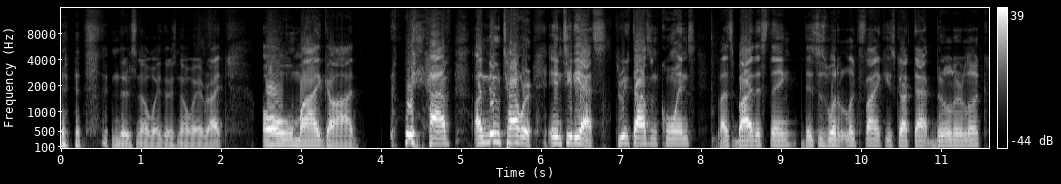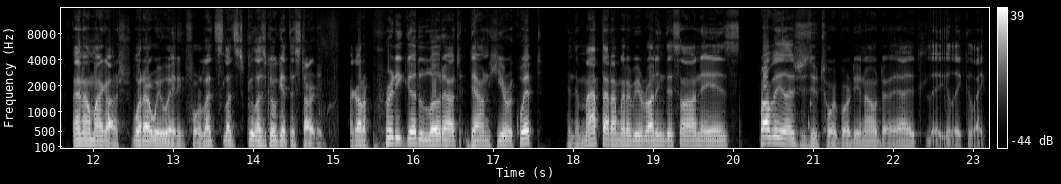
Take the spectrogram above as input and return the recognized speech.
there's no way, there's no way, right? Oh my god. We have a new tower in TDS. 3,000 coins. Let's buy this thing. This is what it looks like. He's got that builder look. And oh my gosh, what are we waiting for? Let's let's go, let's go get this started. I got a pretty good loadout down here equipped. And the map that I'm going to be running this on is Probably let's just do toy board, you know, uh, like, like, like,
